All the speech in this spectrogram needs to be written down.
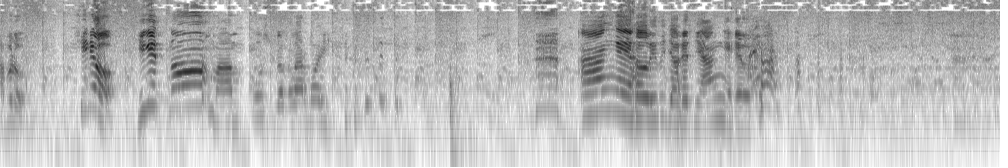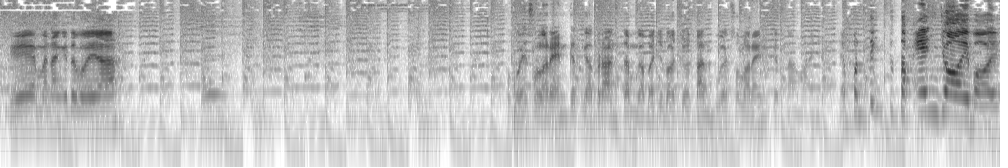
apa lu? Sini oh, gigit no, mampus udah kelar boy. Angel itu jawetnya angel. Oke, menang kita boy ya. Pokoknya solo ranked gak berantem, gak bacot-bacotan, bukan solo ranked namanya. Yang penting tetap enjoy, boy.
